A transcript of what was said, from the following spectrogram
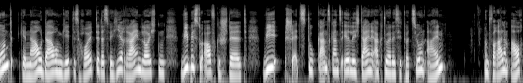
Und genau darum geht es heute, dass wir hier reinleuchten, wie bist du aufgestellt, wie schätzt du ganz, ganz ehrlich deine aktuelle Situation ein? Und vor allem auch,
